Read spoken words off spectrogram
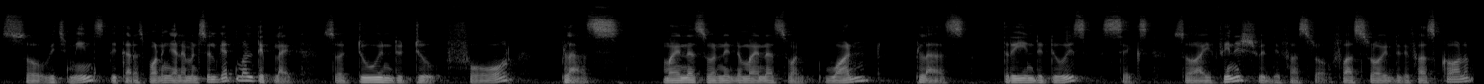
So which means the corresponding elements will get multiplied. So 2 into 2, 4 plus minus 1 into minus 1, 1 plus 3 into 2 is 6. So I finish with the first row. First row into the first column,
